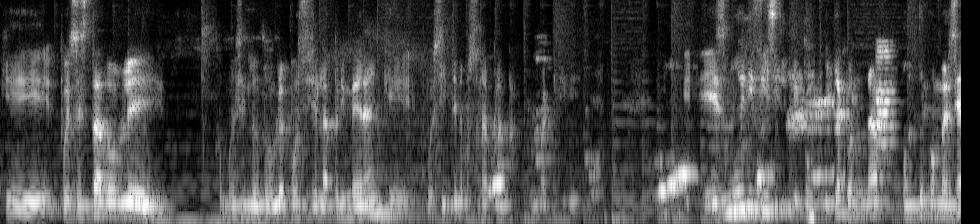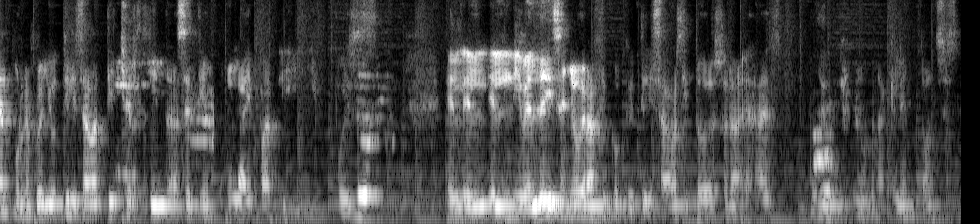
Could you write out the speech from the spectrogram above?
que pues esta doble, ¿cómo decirlo? Doble posición. La primera en que pues sí tenemos una plataforma que es muy difícil que compita con una fuente comercial. Por ejemplo, yo utilizaba TeacherKit hace tiempo en el iPad y, pues el, el, el, nivel de diseño gráfico que utilizabas y todo eso era, era muy bueno en aquel entonces.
